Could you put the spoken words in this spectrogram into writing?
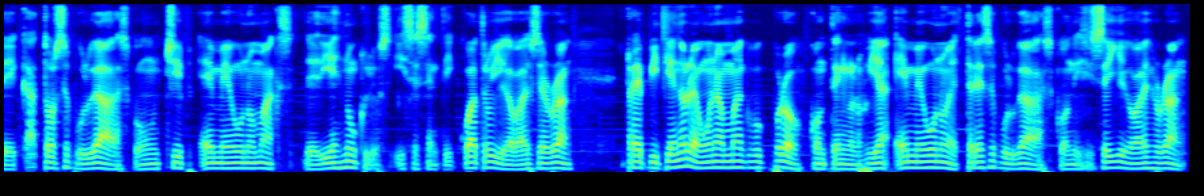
de 14 pulgadas con un chip M1 Max de 10 núcleos y 64 GB de RAM, repitiéndolo en una MacBook Pro con tecnología M1 de 13 pulgadas con 16 GB de RAM,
